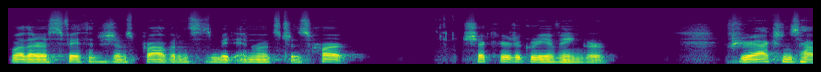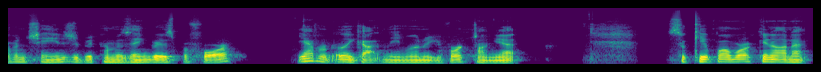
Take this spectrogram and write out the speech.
whether his faith in Hashem's providence has made inroads to his heart, check your degree of anger. If your actions haven't changed and become as angry as before, you haven't really gotten the emuna you've worked on yet. So keep on working on it.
